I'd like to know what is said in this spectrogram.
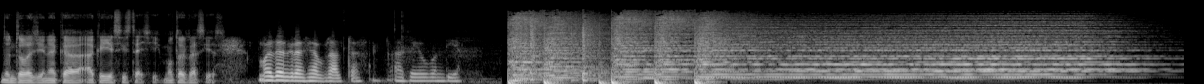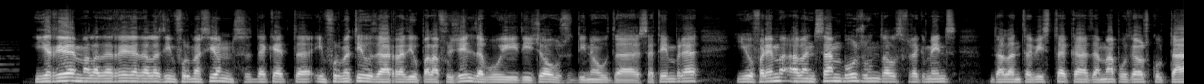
doncs, a la gent a que, a que hi assisteixi. Moltes gràcies. Moltes gràcies a vosaltres. Adéu, bon dia. I arribem a la darrera de les informacions d'aquest eh, informatiu de Ràdio Palafrugell d'avui dijous 19 de setembre i ho farem avançant-vos un dels fragments de l'entrevista que demà podreu escoltar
